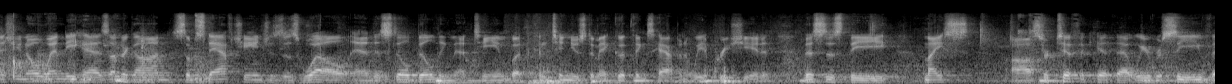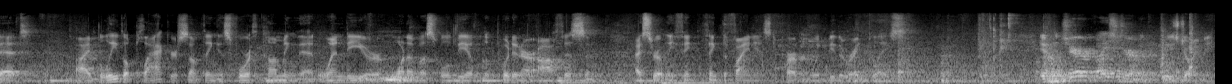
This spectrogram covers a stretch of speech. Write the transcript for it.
As you know, Wendy has undergone some staff changes as well and is still building that team, but continues to make good things happen, and we appreciate it. This is the nice uh, certificate that we received that I believe a plaque or something is forthcoming that Wendy or one of us will be able to put in our office, and I certainly think, think the finance department would be the right place. If the chair and vice chairman please join me.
